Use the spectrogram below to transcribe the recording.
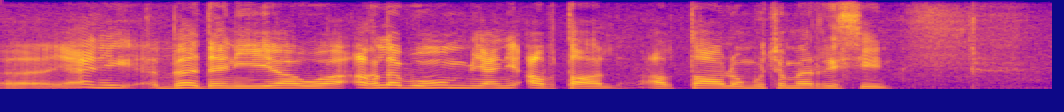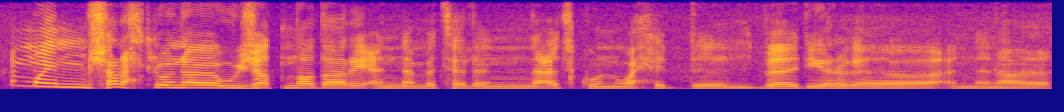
يعني بدنية وأغلبهم يعني أبطال أبطال ومتمرسين. المهم شرحت له أنا وجهة نظري أن مثلا تكون واحد البادره أننا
